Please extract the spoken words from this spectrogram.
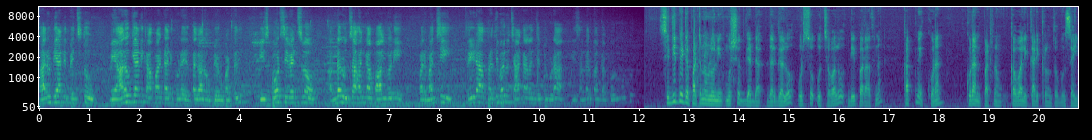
దారుఢ్యాన్ని పెంచుతూ మీ ఆరోగ్యాన్ని కాపాడడానికి కూడా ఎంతగానో ఉపయోగపడుతుంది. ఈ స్పోర్ట్స్ ఈవెంట్స్లో అందరూ ఉత్సాహంగా పాల్గొని మరి మంచి క్రీడా ప్రతిభను చాటాలని చెప్పి కూడా ఈ సందర్భంగా కోరుకుంటూ సిద్దిపేట పట్టణంలోని ముర్షద్గడ్డ దర్గాలో ఉర్సు ఉత్సవాలు దీపారాధన కత్మె కురాన్ కురాన్ పట్టణం కవ్వాలి కార్యక్రమంతో ముగిశాయి.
